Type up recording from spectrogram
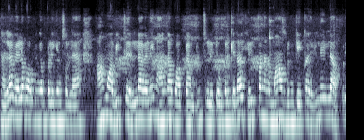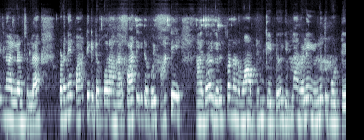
நல்லா வேலை பார்ப்பீங்க பிள்ளைங்கன்னு சொல்ல. ஆமாம் வீட்டில் எல்லா வேலையும் நான் தான் பார்ப்பேன் அப்படின்னு சொல்லிட்டு உங்களுக்கு ஏதாவது ஹெல்ப் பண்ணணுமா அப்படின்னு கேட்க இல்லை இல்லை அப்படிலாம் இல்லைன்னு சொல்ல. உடனே பாட்டிக்கிட்ட போகிறாங்க பாட்டிக்கிட்ட போய் பாட்டி நான் ஏதாவது ஹெல்ப் பண்ணணுமா? அப்படின்னு கேட்டு எல்லா வேலையும் இழுத்து போட்டு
